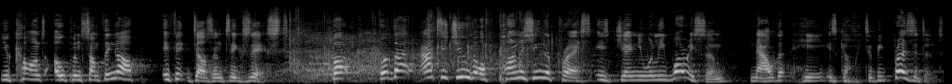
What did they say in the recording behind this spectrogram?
you can't open something up if it doesn't exist. But, but that attitude of punishing the press is genuinely worrisome now that he is going to be president.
